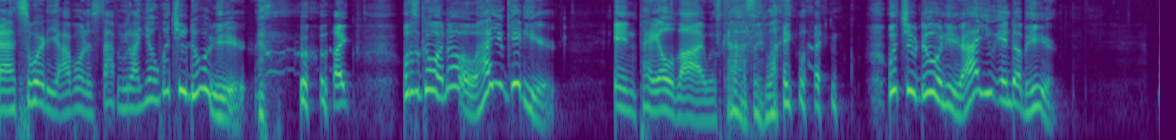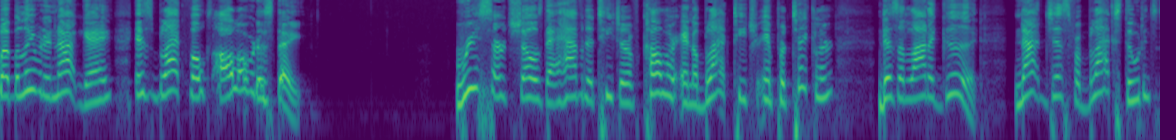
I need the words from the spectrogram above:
and I swear to you, I want to stop and be like, yo, what you doing here? like, what's going on? How you get here? In Paoli, Wisconsin. Like, like, what you doing here? How you end up here? But believe it or not, gang, it's black folks all over the state. research shows that having a teacher of color and a black teacher in particular does a lot of good, not just for black students,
